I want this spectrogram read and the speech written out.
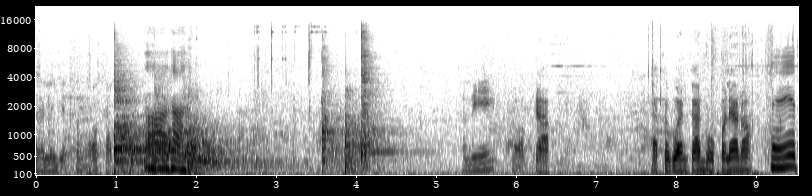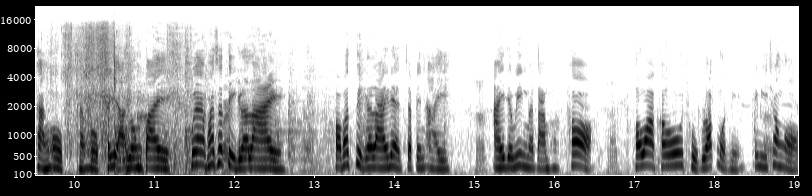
รายละเอียดของหอกลับ อ่าค่ะ อันนี้ออกจากจากกระบวนการอบมาแล้วเนาะนี่ถังอบถังอบขยะลงไป เมื่อพลาสติกละลาย อ่าพอพลาสติกละลายเนี่ยจะเป็นไอ ครับไอจะวิ่งมาตามท่อ ครับ เพราะว่าเขาถูกล็อกหมดนี่ไม่มีช่องออก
